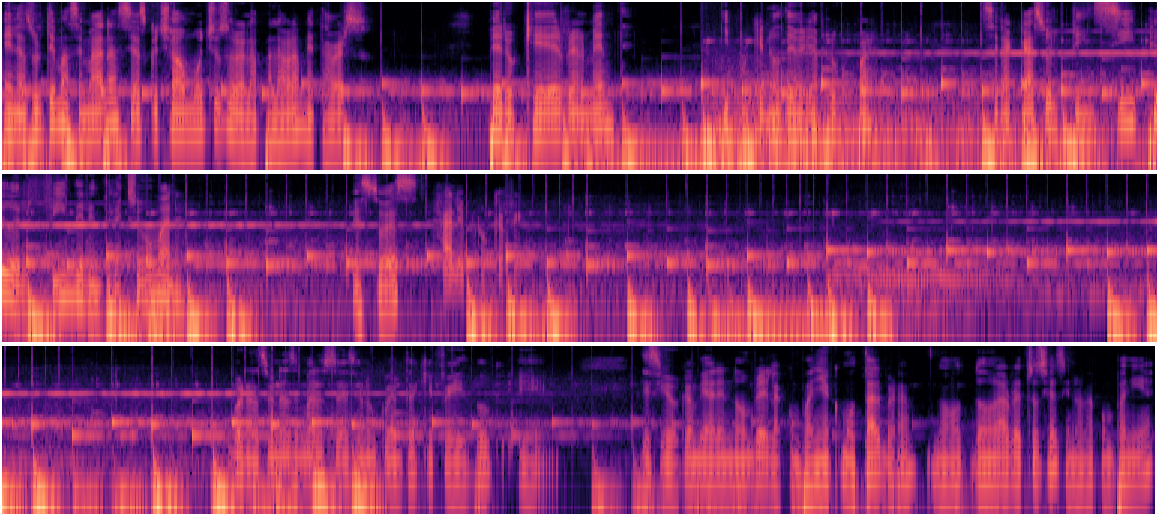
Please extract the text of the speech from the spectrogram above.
En las últimas semanas se ha escuchado mucho sobre la palabra metaverso. Pero ¿qué es realmente? ¿Y por qué nos debería preocupar? ¿Será acaso el principio del fin de la interacción humana? Esto es Jale por un café. Bueno, hace unas semanas ustedes se dieron cuenta que Facebook eh, decidió cambiar el nombre de la compañía como tal, ¿verdad? No, no la red social, sino la compañía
